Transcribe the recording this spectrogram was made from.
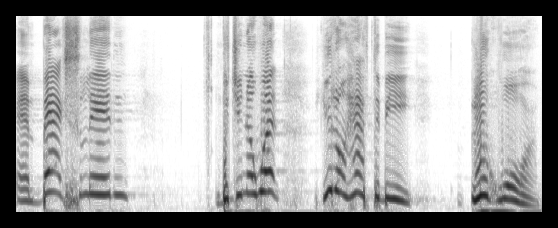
and backslidden. But you know what? You don't have to be lukewarm.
